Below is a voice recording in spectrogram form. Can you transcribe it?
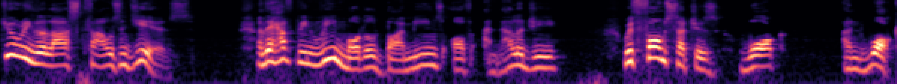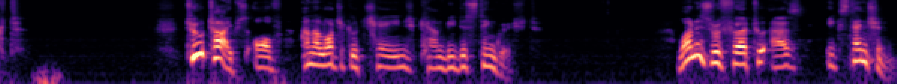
during the last thousand years, and they have been remodeled by means of analogy with forms such as walk, and walked. Two types of analogical change can be distinguished. One is referred to as extension.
